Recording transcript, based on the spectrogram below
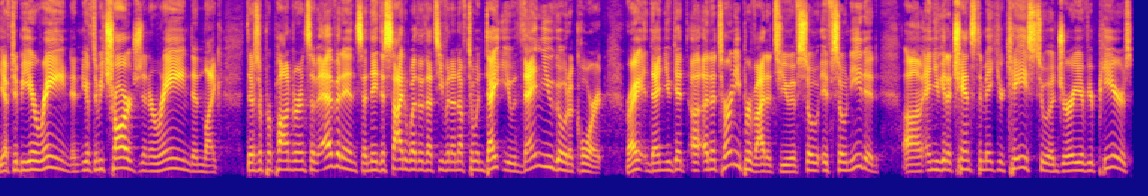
you have to be arraigned and you have to be charged and arraigned and like there's a preponderance of evidence and they decide whether that's even enough to indict you. Then you go to court right? And then you get uh, an attorney provided to you if so if so needed um, and you get a chance to make your case to a jury of your peers.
